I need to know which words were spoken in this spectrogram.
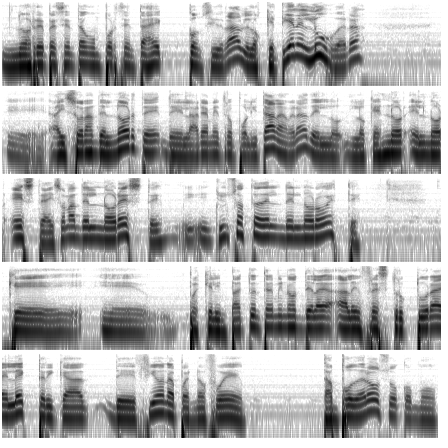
no representan un porcentaje considerable los que tienen luz verdad eh, hay zonas del norte del área metropolitana verdad de lo, que es el noreste. Hay zonas del noreste incluso hasta del, del noroeste que eh, pues que el impacto en términos de la, a la infraestructura eléctrica de Fiona pues no fue tan poderoso como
